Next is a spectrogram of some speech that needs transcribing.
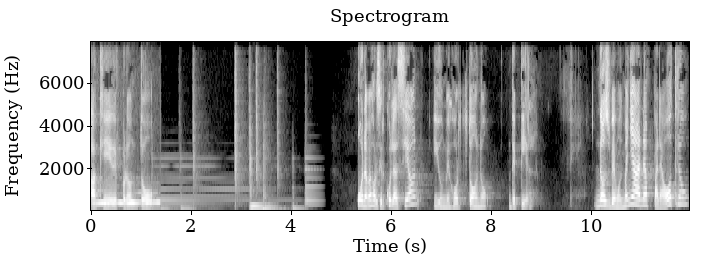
a que de pronto una mejor circulación y un mejor tono de piel. Nos vemos mañana para otro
